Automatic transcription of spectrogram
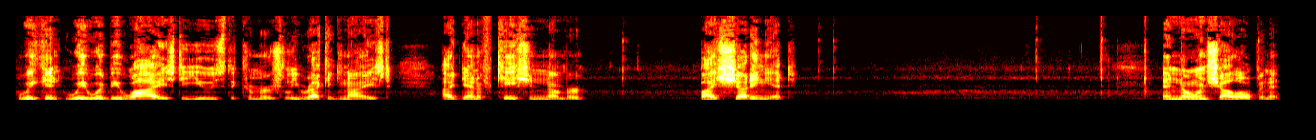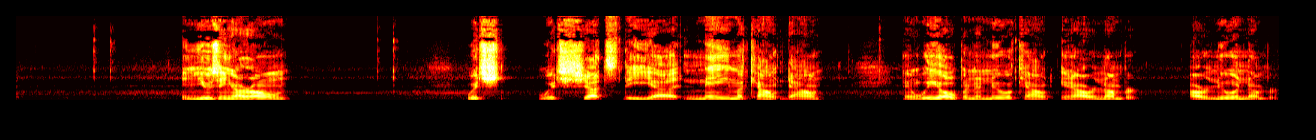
We could we would be wise to use the commercially recognized identification number by shutting it and no one shall open it, and using our own, which which shuts the uh, name account down, and we open a new account in our number, our newer number,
